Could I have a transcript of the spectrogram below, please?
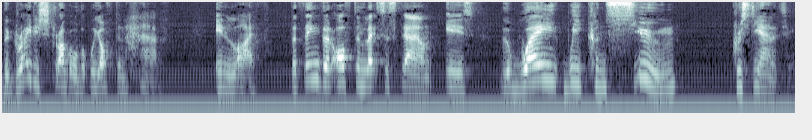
the greatest struggle that we often have in life, the thing that often lets us down is the way we consume Christianity.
